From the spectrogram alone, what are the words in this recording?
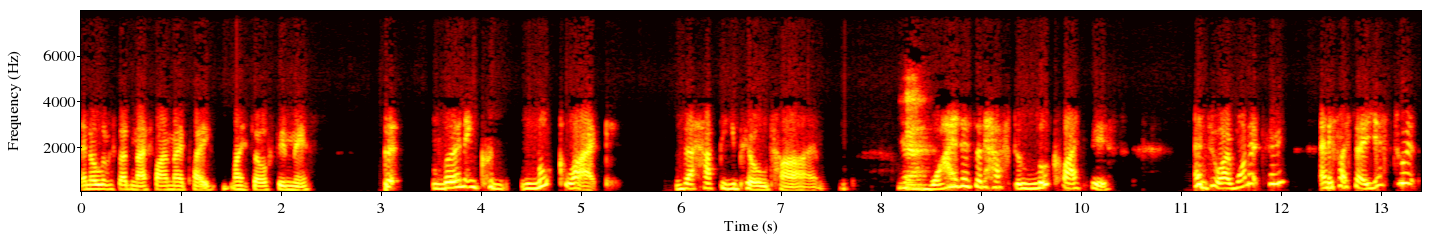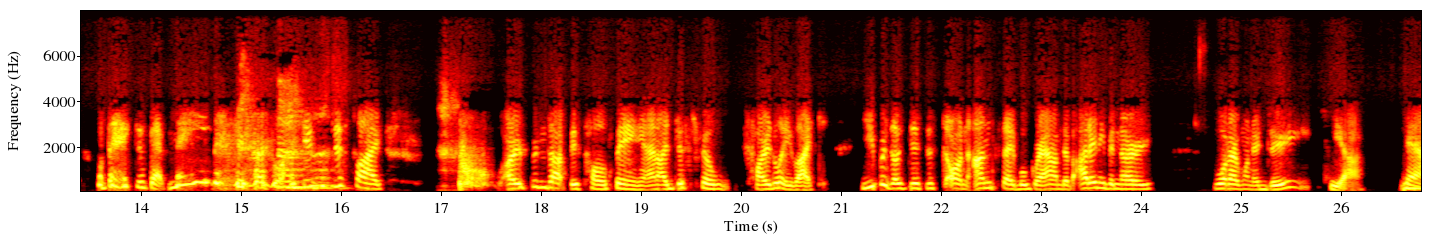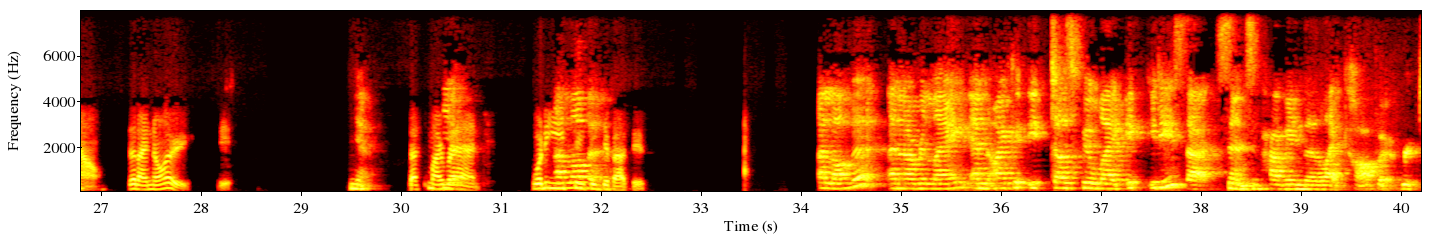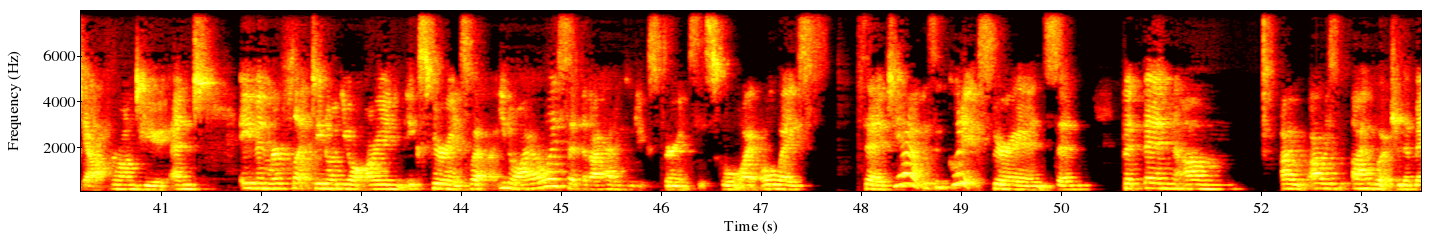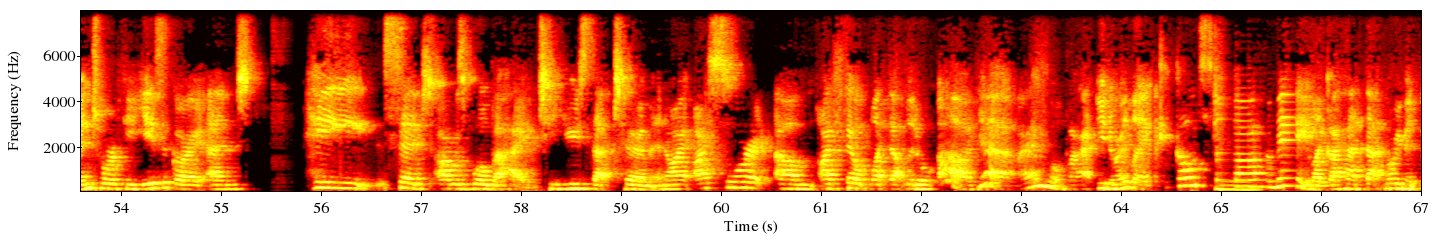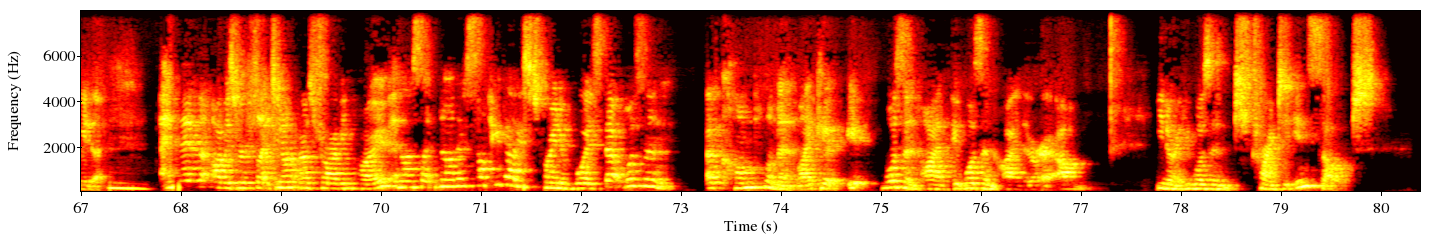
And all of a sudden I find my place, myself in this. But learning could look like the happy pill time. Yeah. Why does it have to look like this? And do I want it to? And if I say yes to it, what the heck does that mean? you know, like it's just like opened up this whole thing. And I just feel totally like you just, just on unstable ground of I don't even know what I want to do here mm. now that I know this. Yeah. That's my yeah. rant. What are you thinking it. about this? I love it and I relate and I it does feel like it, it is that sense of having the like carpet ripped out from under you and even reflecting on your own experience where you know I always said that I had a good experience at school I always said yeah it was a good experience and but then um, I, I was I worked with a mentor a few years ago and he said I was well behaved. He used that term, and I, I saw it. Um, I felt like that little, ah, oh, yeah, I am well behaved. You know, like gold star mm. for me. Like I had that moment with it, mm. and then I was reflecting on it I was driving home, and I was like, no, there's something about his tone of voice that wasn't a compliment. Like it, it wasn't. I it wasn't either. Um, you know, he wasn't trying to insult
